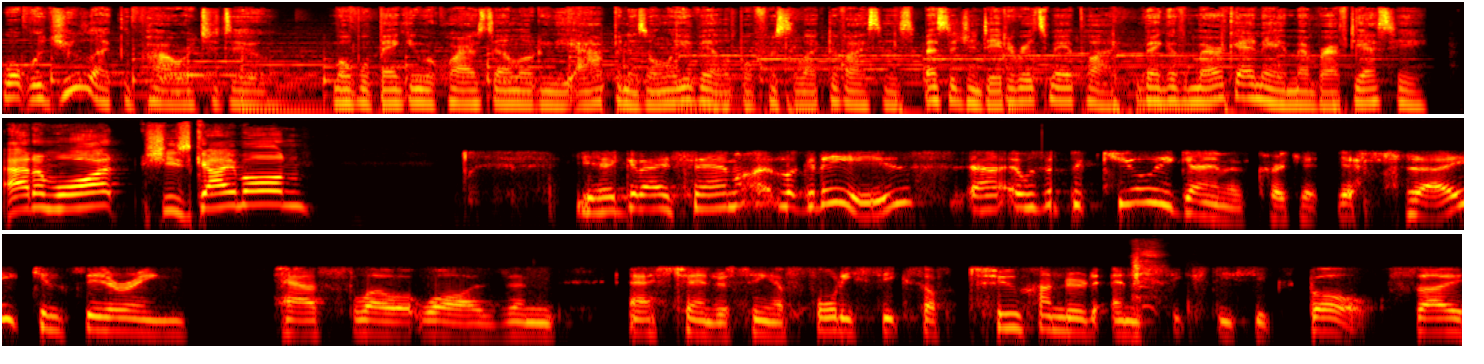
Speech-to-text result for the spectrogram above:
What would you like the power to do? Mobile banking requires downloading the app and is only available for select devices. Message and data rates may apply. Bank of America and a member FDIC. Adam White, she's game on. Yeah, g'day, Sam. Uh, Look, it is. Uh, it was a peculiar game of cricket yesterday, considering how slow it was. And Ash Chandra Singh, 46 off 266 balls. So,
